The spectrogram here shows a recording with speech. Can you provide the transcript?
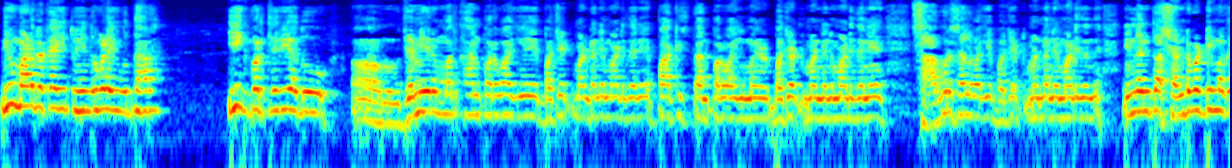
ನೀವು ಮಾಡಬೇಕಾಗಿತ್ತು ಹಿಂದೂಗಳಿಗೆ ಉದ್ಧಾರ? ಈಗ ಬರ್ತೀರಿ ಅದು ಜಮೀರ್ ಅಹಮದ್ ಖಾನ್ ಪರವಾಗಿ ಬಜೆಟ್ ಮಂಡನೆ ಮಾಡಿದ್ದಾನೆ, ಪಾಕಿಸ್ತಾನ ಪರವಾಗಿ ಬಜೆಟ್ ಮಂಡನೆ ಮಾಡಿದ್ದಾನೆ, ಸಾಗರ್ ಸಲುವಾಗಿ ಬಜೆಟ್ ಮಂಡನೆ ಮಾಡಿದ್ದಾನೆ. ನಿನ್ನಂತ ಸಂಡಬಡ್ಡಿ ಮಗ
